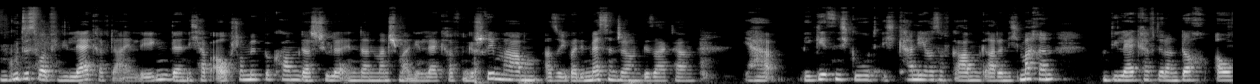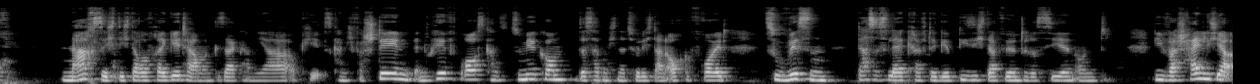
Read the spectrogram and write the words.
ein gutes Wort für die Lehrkräfte einlegen, denn ich habe auch schon mitbekommen, dass SchülerInnen dann manchmal den Lehrkräften geschrieben haben, also über den Messenger und gesagt haben, ja, mir geht's nicht gut, ich kann die Hausaufgaben gerade nicht machen und die Lehrkräfte dann doch auch nachsichtig darauf reagiert haben und gesagt haben, ja, okay, das kann ich verstehen, wenn du Hilfe brauchst, kannst du zu mir kommen. Das hat mich natürlich dann auch gefreut, zu wissen, dass es Lehrkräfte gibt, die sich dafür interessieren und die wahrscheinlich ja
